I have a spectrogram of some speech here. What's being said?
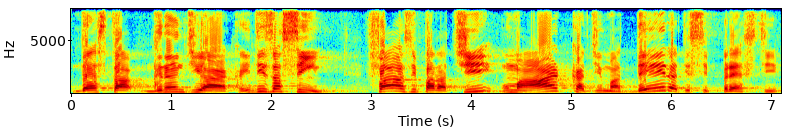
desta grande arca. E diz assim: Faze para ti uma arca de madeira de cipreste.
